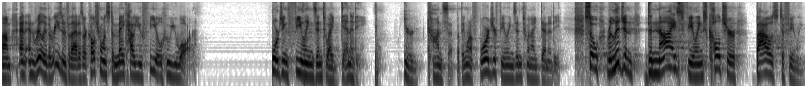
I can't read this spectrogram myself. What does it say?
Um, and, and really, the reason for that is our culture wants to make how you feel who you are, forging feelings into identity. Weird concept, but they want to forge your feelings into an identity. So religion denies feelings, culture bows to feelings.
